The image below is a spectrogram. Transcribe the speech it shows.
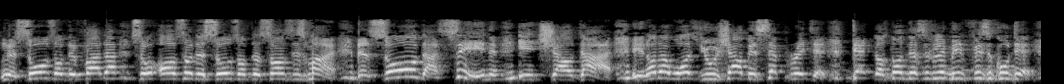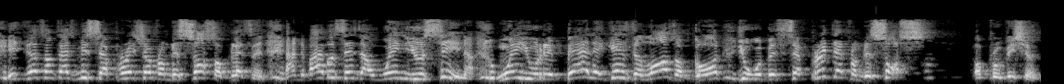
The souls of the Father, so also the souls of the sons is mine. The soul that sin, it shall die. In other words, you shall be separated. Death does not necessarily mean physical death. It does sometimes mean separation from the source of blessing. And the Bible says that when you sin, when you rebel against the laws of God, you will be separated from the source of provision,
